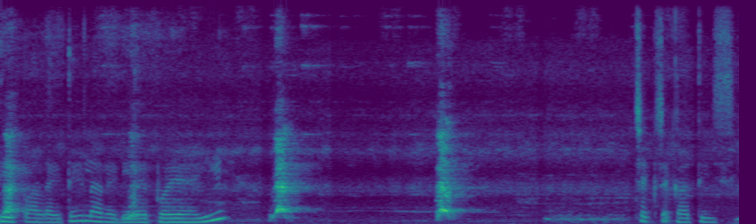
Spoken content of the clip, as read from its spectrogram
దీపాలు అయితే ఇలా రెడీ అయిపోయాయి. చకచకా తీసి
